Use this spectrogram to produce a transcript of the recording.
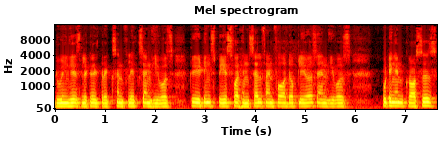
doing his little tricks and flicks and he was creating space for himself and for other players and he was putting in crosses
